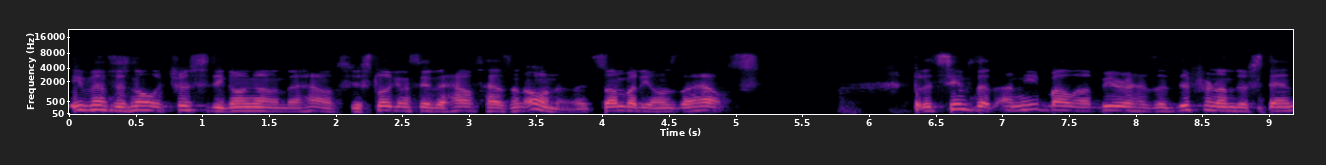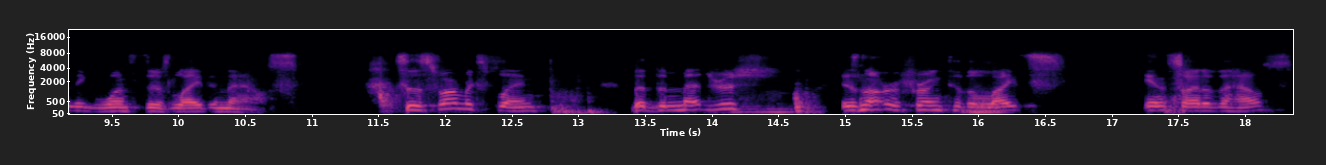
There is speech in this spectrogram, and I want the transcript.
Even if there's no electricity going on in the house, you're still going to say the house has an owner, right? Somebody owns the house. But it seems that Anibal Habir has a different understanding once there's light in the house. So the Svarm explained that the Medrash is not referring to the lights inside of the house,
